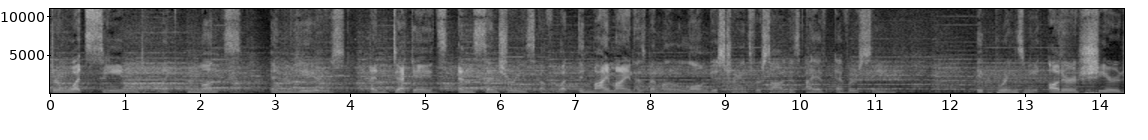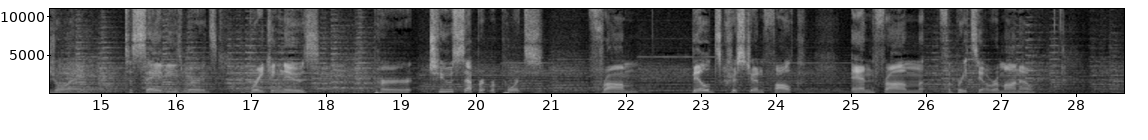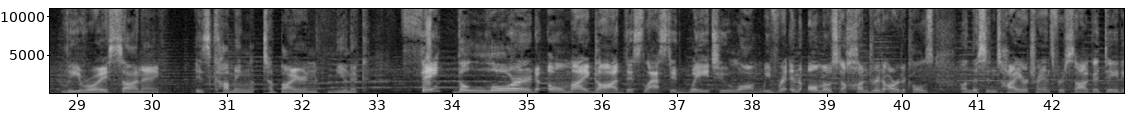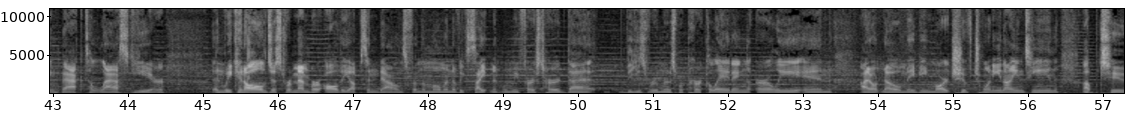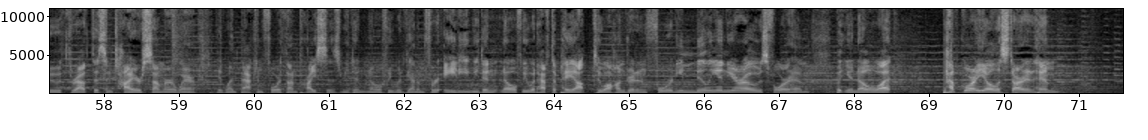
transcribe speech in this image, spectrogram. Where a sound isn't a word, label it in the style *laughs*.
after what seemed like months and years and decades and centuries of what, in my mind, has been one of the longest transfer sagas I have ever seen, it brings me utter sheer joy to say these words. Breaking news per two separate reports from Bild's Christian Falk and from Fabrizio Romano. Leroy Sané is coming to Bayern Munich. Thank the Lord! Oh my god, this lasted way too long. We've written almost a hundred articles on this entire transfer saga dating back to last year, and we can all just remember all the ups and downs from the moment of excitement when we first heard that these rumors were percolating early in I don't know, maybe March of 2019 up to throughout this entire summer where they went back and forth on prices. We didn't know if we would get him for 80. We didn't know if we would have to pay up to 140 million euros for him. But you know what? Pep Guardiola started him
